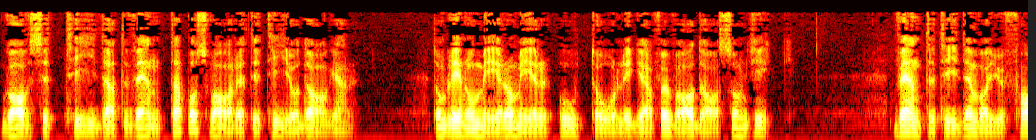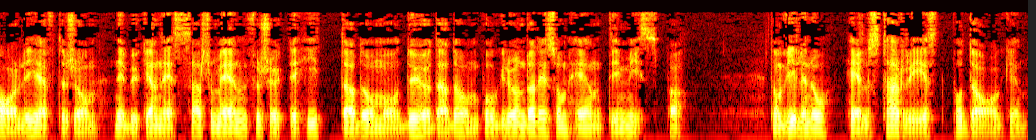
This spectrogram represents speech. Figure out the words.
gav sig tid att vänta på svaret i tio dagar. De blev nog mer och mer otåliga för var dag som gick. Väntetiden var ju farlig eftersom Nebukadnessars män försökte hitta dem och döda dem på grund av det som hänt i Mispa. De ville nog helst ha rest på dagen.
